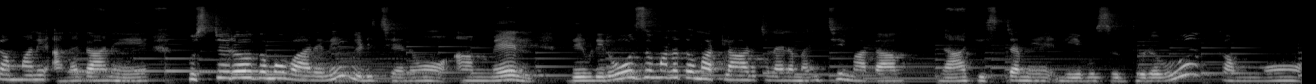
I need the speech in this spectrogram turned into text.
కమ్మని అనగానే కుష్ఠరోగము వారిని విడిచాను. ఆ ఆమెన్. దేవుడి రోజు మనతో మాట్లాడుచున్న మంచి మాట. నాకిష్టమే నీవు శుద్ధుడవు కమ్ము.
